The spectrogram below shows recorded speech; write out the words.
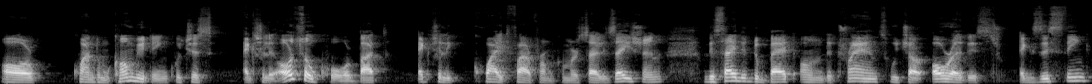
or quantum computing, which is actually also cool, but actually quite far from commercialization, decided to bet on the trends which are already existing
